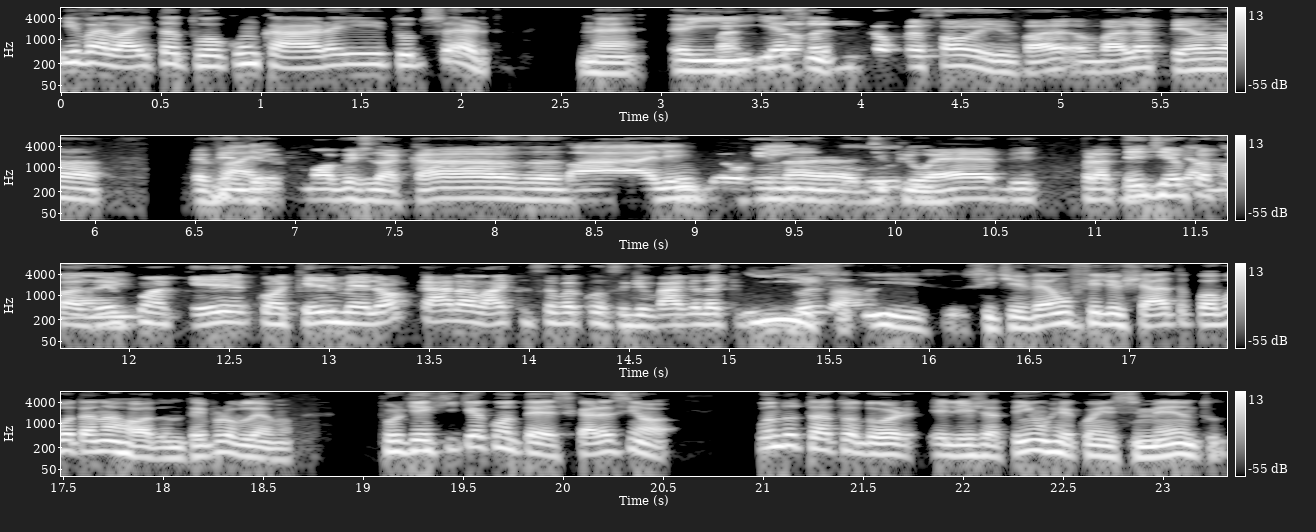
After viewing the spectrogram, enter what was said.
e vai lá e tatua com o cara e tudo certo, né? E, Mas e assim, a dica pessoal aí, vai, vale a pena é, vender Vale. móveis da casa, vale. vender na tudo. Deep Web, pra ter dinheiro pra Diamante. fazer com aquele, com aquele melhor cara lá que você vai conseguir vaga daqui por dois Isso, anos. isso. Se tiver um filho chato, pode botar na roda, não tem problema. Porque o que, que acontece, cara? Assim, ó, quando o tatuador ele já tem um reconhecimento,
